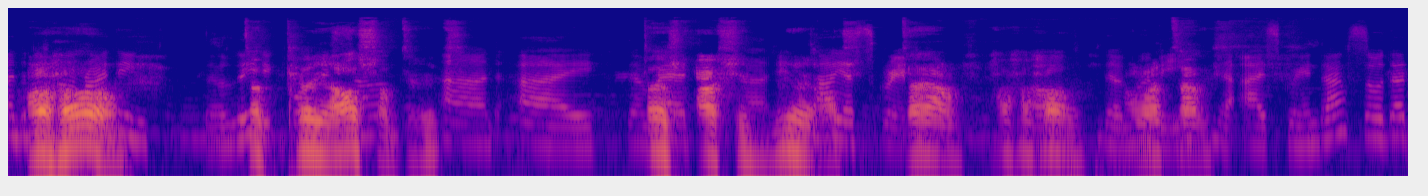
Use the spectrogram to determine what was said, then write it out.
and Oh-ho. Uh-huh. writing the That's lyric for pretty awesome, song, dude. and I That's actually the really entire script Damn. Of the movie that. that I screened out so that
